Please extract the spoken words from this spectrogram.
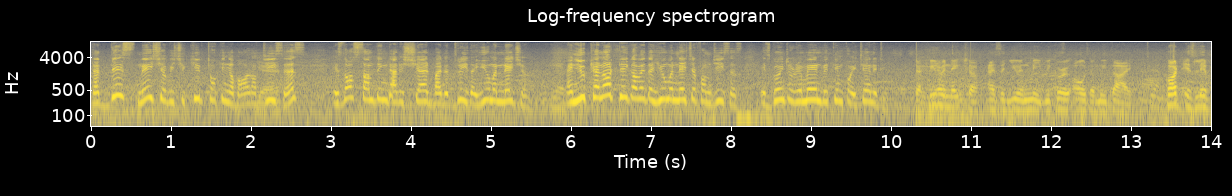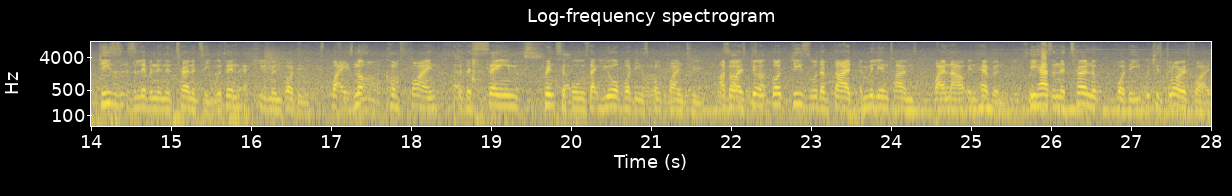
That this nature which you keep talking about of Yeah. Jesus is not something that is shared by the three, the human nature. And you cannot take away the human nature from Jesus. It's going to remain with him for eternity. The human nature, as in you and me, we grow old and we die. God is live. Jesus is living in eternity within a human body, but it's not mm. confined to the same principles that your body is confined to. Otherwise, God, Jesus would have died a million times by now in heaven. He has an eternal body which is glorified.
